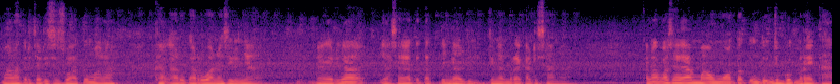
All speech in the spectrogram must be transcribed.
malah terjadi sesuatu malah gak karu-karuan hasilnya. Akhirnya ya saya tetap tinggal di dengan mereka di sana. Kenapa saya mau ngotot untuk jemput mereka?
